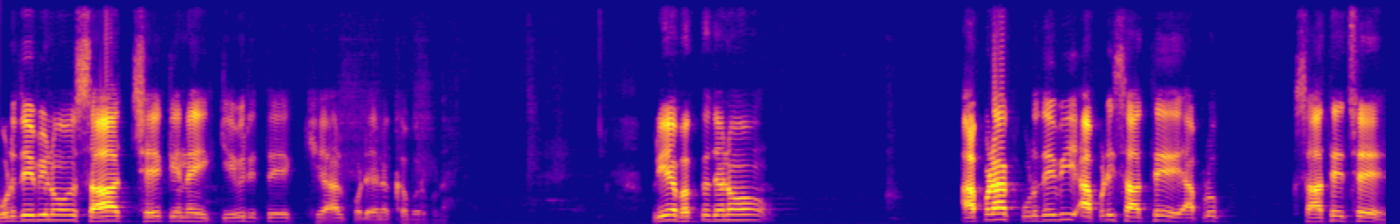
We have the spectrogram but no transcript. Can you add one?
કુળદેવીનો સાથ છે કે નહીં, કેવી રીતે ખ્યાલ પડે અને ખબર પડે? પ્રિય ભક્તજનો, આપણા કુળદેવી આપણી સાથે, આપણો સાથે છે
